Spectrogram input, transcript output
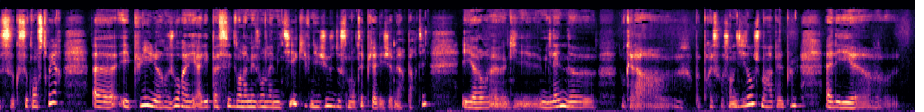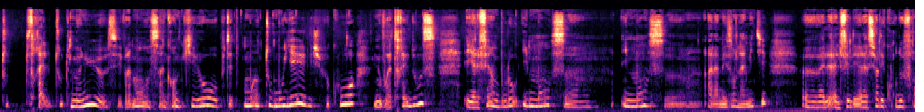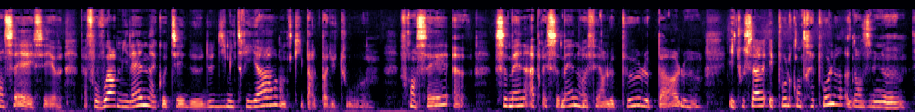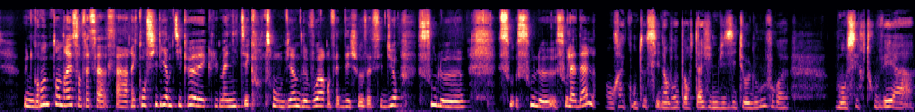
se, se, construire. et puis un jour, elle elle est, passée devant la maison de l'amitié qui venait juste de se monter, puis elle est jamais repartie. Et alors, Mylène, donc elle a à peu près 70 ans, je me rappelle plus. Elle est frêle, toute menue, euh, c'est vraiment 50 kilos, peut-être moins tout mouillé, les cheveux courts, une voix très douce, et elle fait un boulot immense, euh, immense euh, à la Maison de l'Amitié. elle, fait elle assure les cours de français, et c'est, faut voir Mylène à côté de, de Dimitria, qui parle pas du tout français, semaine après semaine, refaire le peu, le pas, le... et tout ça épaule contre épaule dans une une grande tendresse. Enfin, ça, ça réconcilie un petit peu avec l'humanité quand on vient de le voir en fait des choses assez dures sous le sous, le sous la dalle. On raconte aussi dans le reportage une visite au Louvre euh, où on s'est retrouvé à,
